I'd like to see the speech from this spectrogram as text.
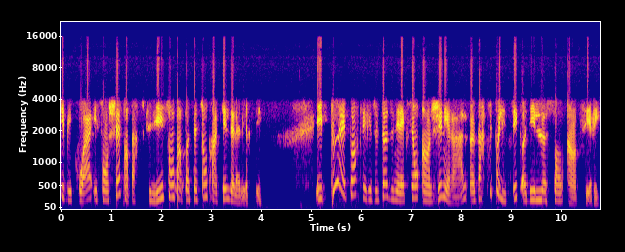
québécois et son chef en particulier sont en possession tranquille de la vérité. Et peu importe les résultats d'une élection en général, un parti politique a des leçons à en tirer.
